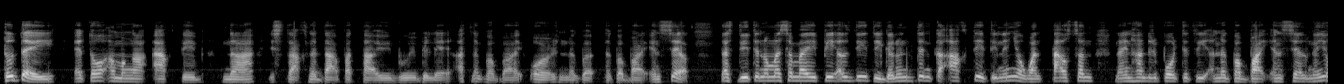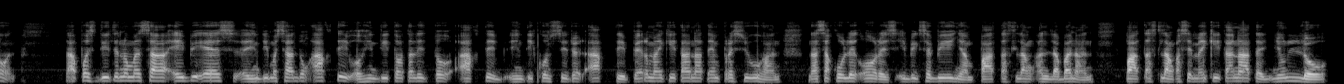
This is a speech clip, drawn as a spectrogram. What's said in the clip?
Today, ito ang mga active na stocks na dapat tayo bumibili at nagbabuy or nagba, nagbabuy and sell. Tapos dito naman sa may PLDT, ganun din ka-active. Tingnan nyo, 1,943 ang nagbabuy and sell ngayon. Tapos dito naman sa ABS, eh, hindi masyadong active o hindi totally to active, hindi considered active. Pero makikita natin presyuhan, nasa kulay orange. Ibig sabihin niyan, patas lang ang labanan. Patas lang kasi makikita natin yung low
